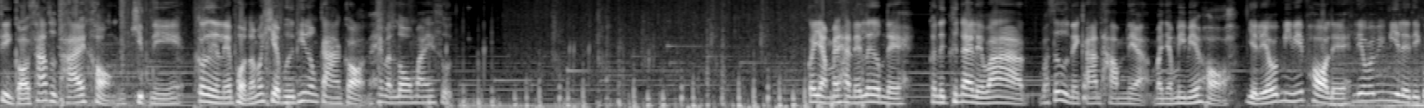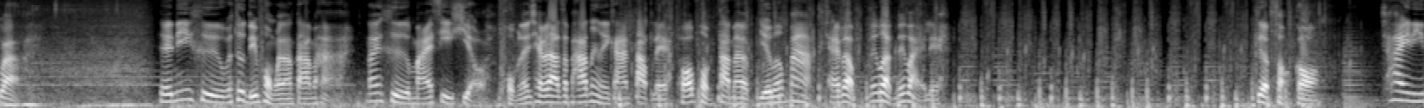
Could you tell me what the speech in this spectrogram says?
สิ่งก่อสร้างสุดท้ายของคลิปนี้ก็เลยเลยผมต้องมาเคลียร์พื้นที่ตรงกลางก่อนให้มันโล่งมากที่สุด ก็ยังไม่ทันได้เริ่มเลยก็นึกขึ้นได้เลยว่าวัสดุในการทำเนี่ยมันยังมีไม่พออย่าเรียกว่ามีไม่พอเลย เรียกว่าไม่มีเลยดีกว่า และนี่คือวัสดุที่ผมกำลังตามหา นั่นคือไม้สีเขียว ผมได้ใช้เวลาสักพักหนึ่งในการตัดเลย เพราะผมตัดมาแบบเยอะมากๆ ใช้แบบไม่หวัดไม่ไหวเลย เกือบ 2กองใช่นี่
